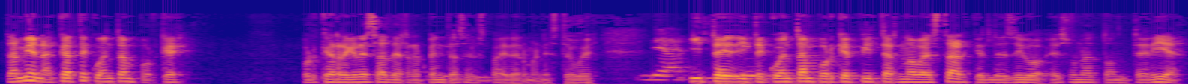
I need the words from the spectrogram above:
También acá te cuentan por qué. ¿Por qué regresa de repente a ser Spider-Man este güey? Y te, y te cuentan por qué Peter no va a estar, que les digo, es una tontería.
